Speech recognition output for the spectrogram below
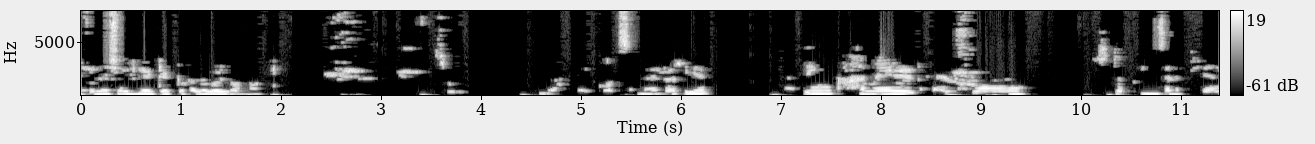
information related to hello world or not. So yeah I got some error here. I think I made wrong step in selection.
